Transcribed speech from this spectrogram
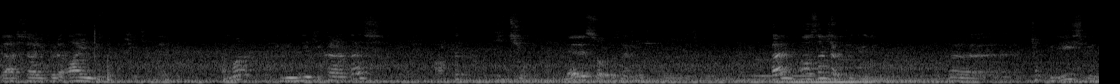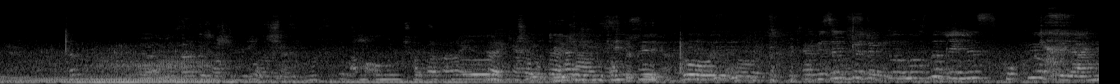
Ve aşağı yukarı aynı şekilde. Ama filmdeki Karataş artık hiç yok. Neresi orası çocukluğu? Ben Alsancak'ta büyüdüm. Ee, çok bir değişmedi yani. Ee, ama Karataş artık yok yani. Ama onun çocukluğu çok daha ya. Doğru doğru. Bizim çocukluğumuzda deniz kokuyordu yani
